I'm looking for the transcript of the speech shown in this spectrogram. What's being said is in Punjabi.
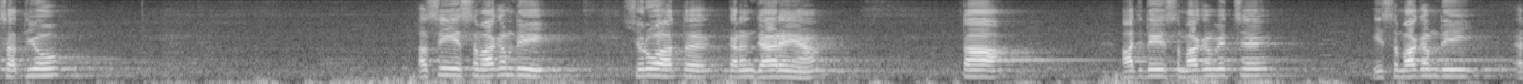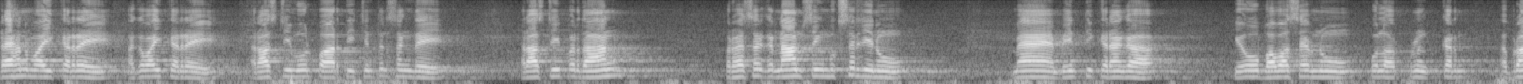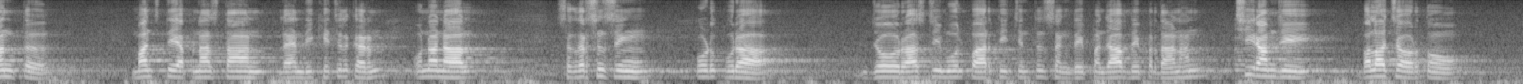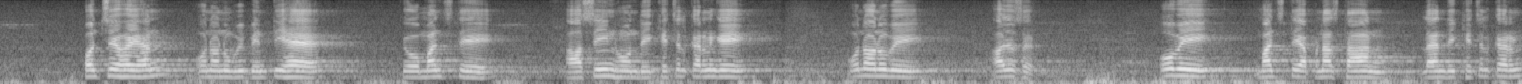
ਸਾਥੀਓ, ਅਸੀਂ ਇਸ ਸਮਾਗਮ ਦੀ ਸ਼ੁਰੂਆਤ ਕਰਨ ਜਾ ਰਹੇ ਹਾਂ। ਤਾਂ ਅੱਜ ਦੇ ਸਮਾਗਮ ਵਿੱਚ ਇਸ ਸਮਾਗਮ ਦੀ ਰਹਿਨਮਾਈ ਕਰ ਰਹੇ, ਅਗਵਾਈ ਕਰ ਰਹੇ ਰਾਸ਼ਟਰੀ ਮੂਲ ਭਾਰਤੀ ਚਿੰਤਨ ਸੰਘ ਦੇ ਰਾਸ਼ਟਰੀ ਪ੍ਰਧਾਨ ਪ੍ਰੋਫੈਸਰ ਗੁਰਨਾਮ ਸਿੰਘ ਮੁਕਤਸਰ ਜੀ ਨੂੰ ਮੈਂ ਬੇਨਤੀ ਕਰਾਂਗਾ ਕਿ ਉਹ ਬਾਬਾ ਸਾਹਿਬ ਨੂੰ ਫੁੱਲ ਅਰਪਣ ਕਰਨ ਉਪਰੰਤ ਮੰਚ ਤੇ ਆਪਣਾ ਸਥਾਨ ਲੈਣ ਦੀ ਖੇਚਲ ਕਰਨ, ਉਹਨਾਂ ਨਾਲ ਸੁਖਦਰਸ਼ਨ ਸਿੰਘ ਕੋੜਪੁਰਾ ਜੋ ਰਾਸ਼ਟਰੀ ਮੂਲ ਭਾਰਤੀ ਚਿੰਤਨ ਸੰਘ ਦੇ ਪੰਜਾਬ ਦੇ ਪ੍ਰਧਾਨ ਹਨ, ਸ਼੍ਰੀ ਰਾਮ ਜੀ ਬਲਾਚੌਰ ਤੋਂ ਪਹੁੰਚੇ ਹੋਏ ਹਨ। ਉਹਨਾਂ ਨੂੰ ਵੀ ਬੇਨਤੀ ਹੈ ਕਿ ਉਹ ਮੰਚ ਤੇ ਆਸੀਨ ਹੋਣ ਦੀ ਖੇਚਲ ਕਰਨਗੇ। ਉਹਨਾਂ ਨੂੰ ਵੀ, ਆਜੋ ਸਰ। ਉਹ ਵੀ ਮੰਚ ਤੇ ਆਪਣਾ ਸਥਾਨ ਲੈਣ ਦੀ ਖੇਚਲ ਕਰਨ।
